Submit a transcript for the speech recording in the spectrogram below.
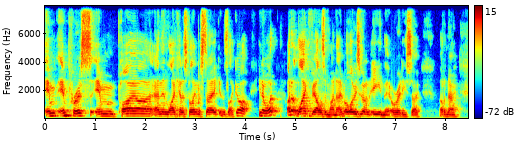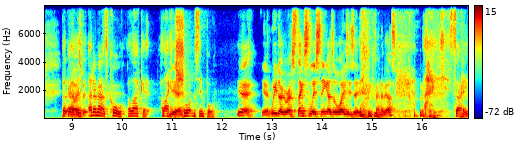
em- Empress, Empire, and then like had a spelling mistake, and it's like, oh, you know what? I don't like vowels in my name, although he's got an e in there already, so I don't know. But, knows, I, but- I don't know. It's cool. I like it. I like it short and simple. Yeah, yeah. We digress. Thanks for listening. As always, he's a, big fan of ours. Sorry.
